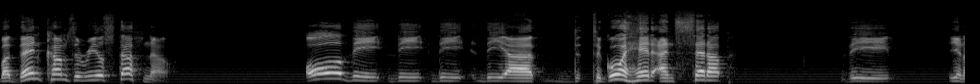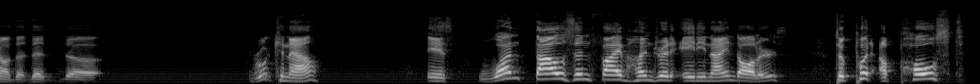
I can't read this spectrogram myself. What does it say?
But then comes the real stuff now all the the the the uh, th- to go ahead and set up the you know the the, the root canal is one thousand five hundred eighty nine dollars to put a post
